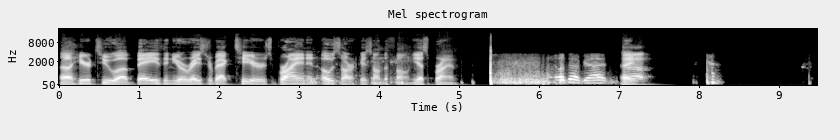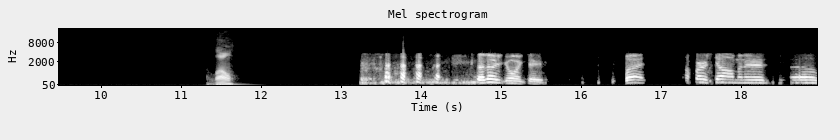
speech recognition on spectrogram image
Uh, here to uh, bathe in your Razorback tears, Brian in Ozark is on the phone. Yes, Brian. What's up, guys? Hey. Hello. I know you're going to. But my first comment is, uh,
